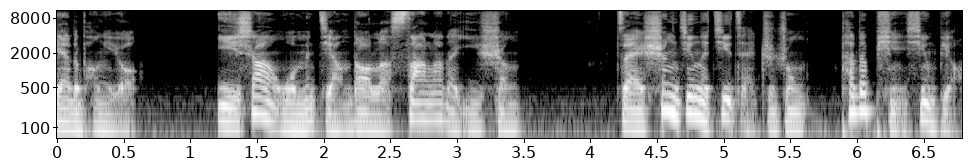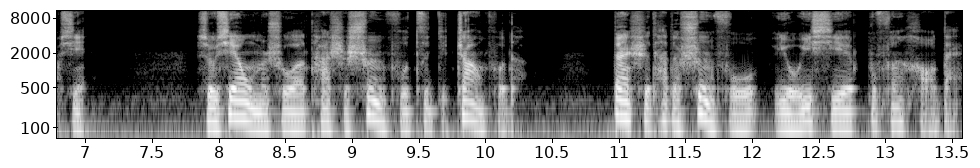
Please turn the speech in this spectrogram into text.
亲爱的朋友，以上我们讲到了撒拉的一生，在圣经的记载之中，她的品性表现。首先，我们说她是顺服自己丈夫的，但是她的顺服有一些不分好歹。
